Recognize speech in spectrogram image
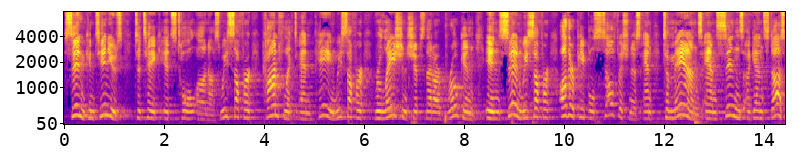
Sin continues to take its toll on us. We suffer conflict and pain. We suffer relationships that are broken in sin. We suffer other people's selfishness and demands and sins against us,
